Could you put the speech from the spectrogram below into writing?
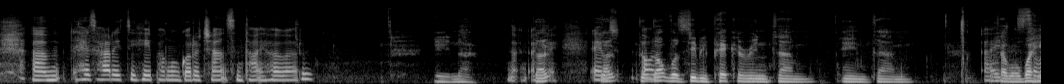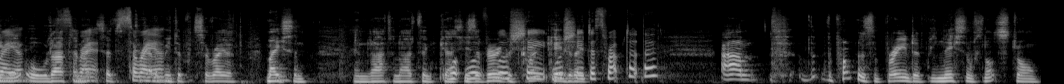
um, has Harete Hipango got a chance in Tai Hauāuru? Yeah, no. No, okay. No, and no, not with Debbie Packer and um, and um, uh, Soraya. or Ratana. So it's going to be Soraya Mason mm. and Ratana. I think uh, she's a very good she, candidate. Will she disrupt it though? Um, the, the, problem is the brand of National is not strong.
